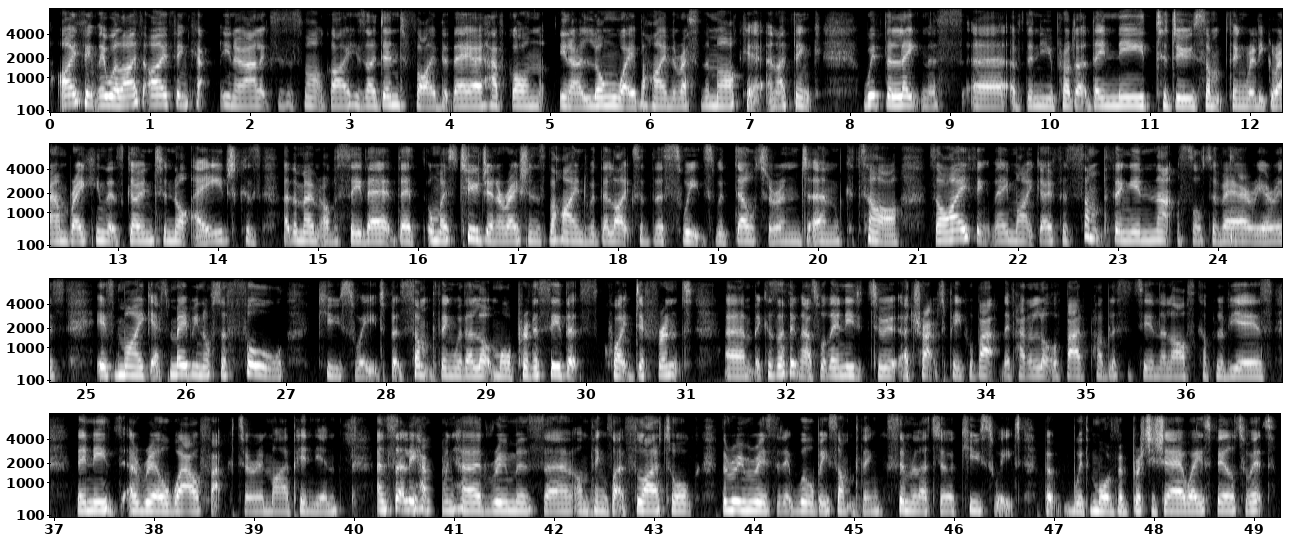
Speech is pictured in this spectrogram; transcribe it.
I think they will. I, I think you know Alex is a smart guy. He's identified that they have gone you know a long way behind the rest of the market, and I think with the lateness uh, of the new product, they need to do something really groundbreaking that's going to not age. Because at the moment, obviously, they're they're almost two generations behind with the likes of the suites with Delta and um, Qatar. So I think they might go for something in that sort of area. Is is my guess? Maybe not a full Q suite, but something with a lot more privacy that's quite different. Um, because I think that's what they needed to attract people back. They've had a lot of bad publicity in the last couple of years. They need a real wow factor, in my opinion. And certainly, having heard rumours uh, on things like FlyerTalk, the rumour is that it will be something similar to a Q suite, but with more of a British Airways feel to it.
